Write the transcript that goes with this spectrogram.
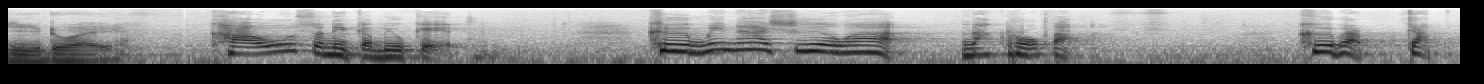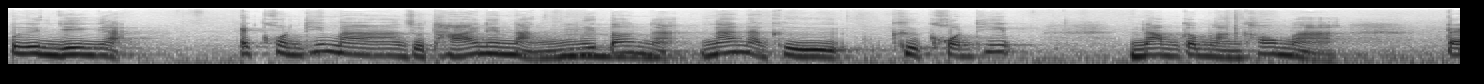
ยีด้วย เขาสนิทกับบิลเกต คือไม่น่าเชื่อว่านักรบอะ่ะคือแบบจับปืนยิงอะ่ะไอคนที่มาสุดท้ายในหนังลิตเติ้ลน่ะนั่นน่ะคือคือคนที่นำกำลังเข้ามา แต่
